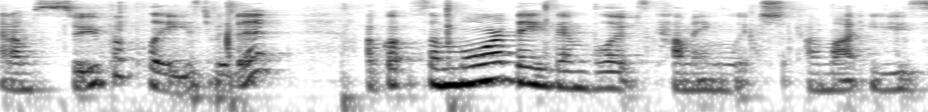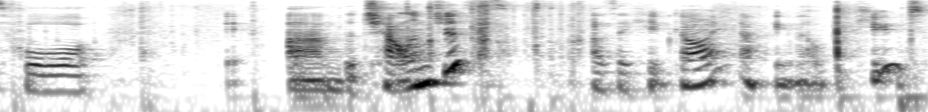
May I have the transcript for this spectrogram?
and I'm super pleased with it. I've got some more of these envelopes coming, which I might use for um, the challenges as I keep going. I think they'll be cute.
